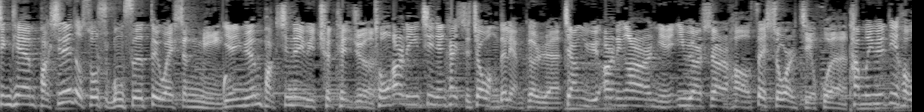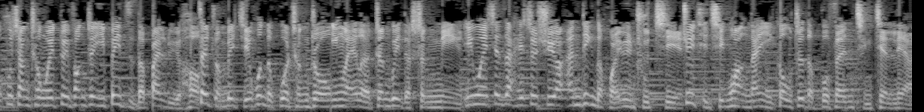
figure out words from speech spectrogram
今天，Park Shin-hye 的所属公司对外声明，演员 Park Shin-hye 与 Choi Tae-jun 从2017年开始交往的两个人，将于2022年1月22号在首尔结婚。他们约定好互相成为对方这一辈子的伴侣后，在准备结婚的过程中，迎来了珍贵的生命。因为现在还是需要安定的怀孕初期，具体情况难以告知的部分，请见谅。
